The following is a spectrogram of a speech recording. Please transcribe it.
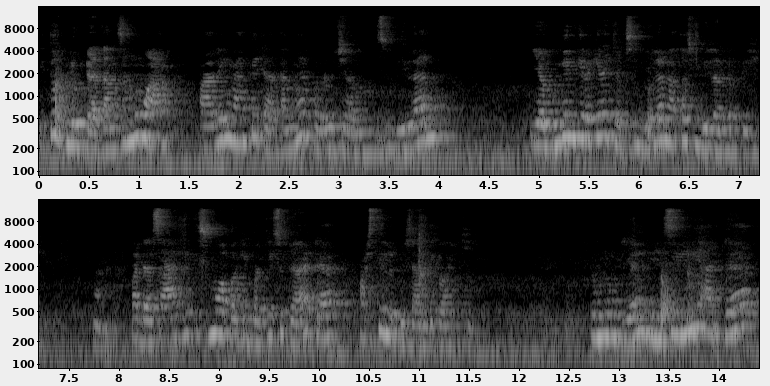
Itu belum datang semua. Paling nanti datangnya baru jam 9 ya mungkin kira-kira jam 9 atau 9 lebih pada saat itu semua pagi-pagi sudah ada, pasti lebih cantik lagi. Kemudian di sini ada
